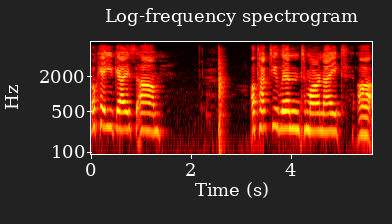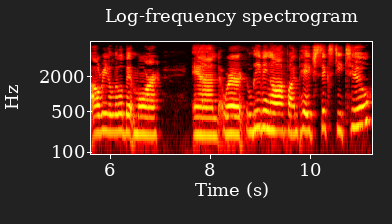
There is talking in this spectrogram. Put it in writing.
okay, you guys, um, I'll talk to you, Lynn, tomorrow night. Uh, I'll read a little bit more. And we're leaving off on page 62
